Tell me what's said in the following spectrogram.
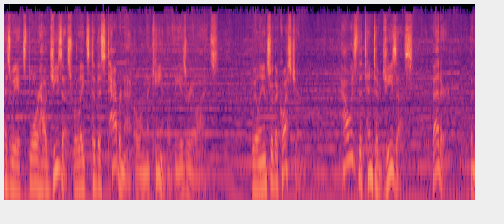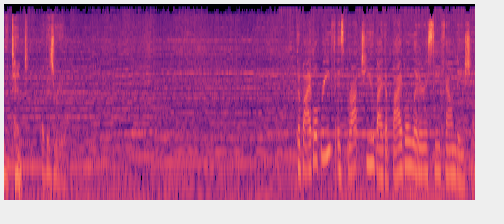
as we explore how Jesus relates to this tabernacle in the camp of the Israelites. We'll answer the question How is the tent of Jesus better than the tent of Israel? The Bible Brief is brought to you by the Bible Literacy Foundation,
